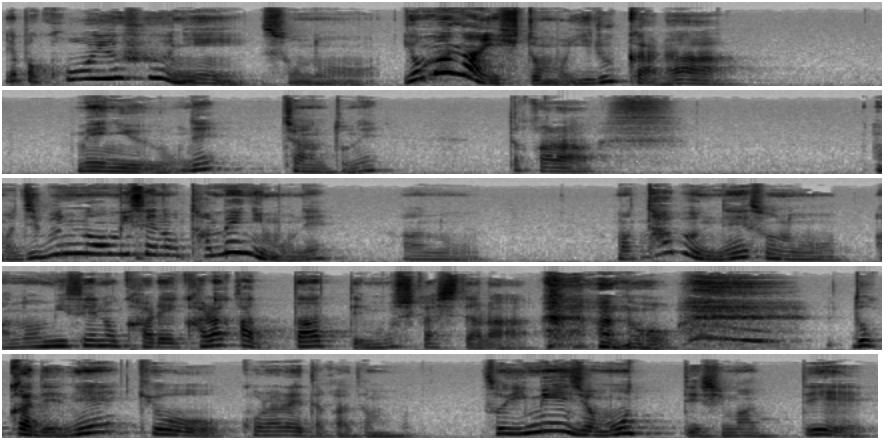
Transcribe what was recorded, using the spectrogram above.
やっぱこういうふうにその読まない人もいるからメニューをねちゃんとねだから、まあ、自分のお店のためにもねあの、まあ、多分ねそのあの店のカレー辛かったってもしかしたら あのどっかでね今日来られた方もそういうイメージを持ってしまって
